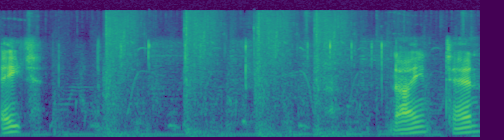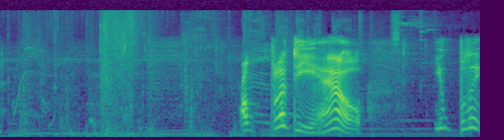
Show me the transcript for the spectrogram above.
Eight. Nine. Ten. Oh, bloody hell! You ble-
